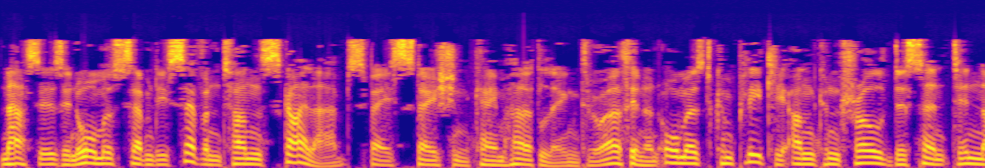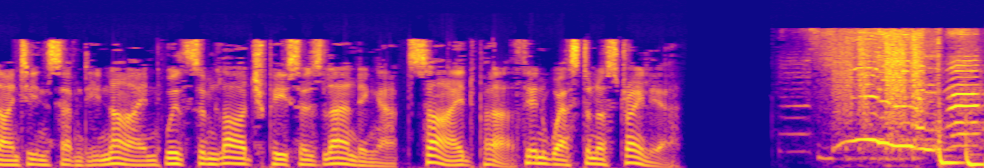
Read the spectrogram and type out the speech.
NASA's enormous 77-ton Skylab space station came hurtling to Earth in an almost completely uncontrolled descent in 1979, with some large pieces landing outside Perth in Western Australia.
